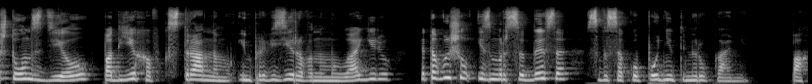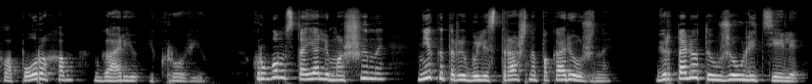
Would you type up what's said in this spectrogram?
что он сделал, подъехав к странному импровизированному лагерю, это вышел из Мерседеса с высоко поднятыми руками. Пахло порохом, гарью и кровью. Кругом стояли машины, некоторые были страшно покорежены. Вертолеты уже улетели.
